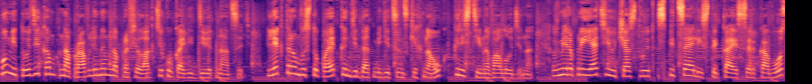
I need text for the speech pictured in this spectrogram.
по методикам, направленным на профилактику COVID-19. Лектором выступает кандидат медицинских наук Кристина Володина. В мероприятии участвуют специалисты КСРК ВОЗ,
